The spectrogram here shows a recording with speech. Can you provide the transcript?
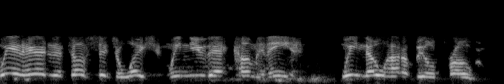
we inherited a tough situation. We knew that coming in. We know how to build programs.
